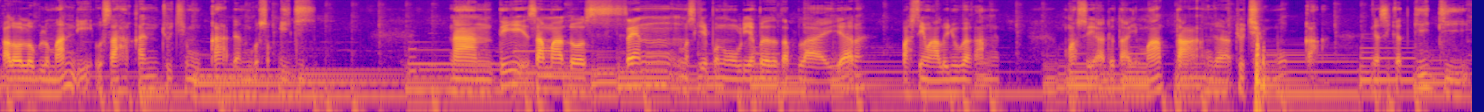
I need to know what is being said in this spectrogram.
kalau lo belum mandi usahakan cuci muka dan gosok gigi. Nanti sama dosen meskipun kuliah tetap layar pasti malu juga kan. Masih ada tai mata nggak cuci muka nggak sikat gigi.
